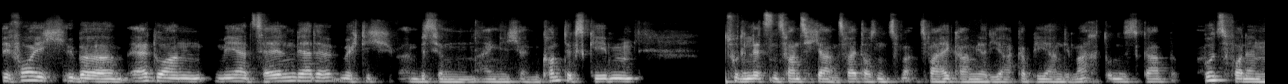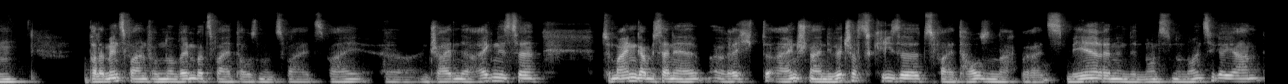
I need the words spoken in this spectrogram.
Bevor ich über Erdogan mehr erzählen werde, möchte ich ein bisschen eigentlich einen Kontext geben, zu den letzten 20 Jahren. 2002 kam ja die AKP an die Macht und es gab kurz vor den Parlamentswahlen vom November 2002 zwei äh, entscheidende Ereignisse. Zum einen gab es eine recht einschneidende Wirtschaftskrise 2000 nach bereits mehreren in den 1990er Jahren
